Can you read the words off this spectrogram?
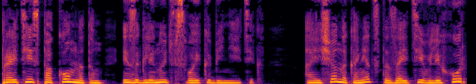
пройтись по комнатам и заглянуть в свой кабинетик. А еще, наконец-то, зайти в Лихур,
